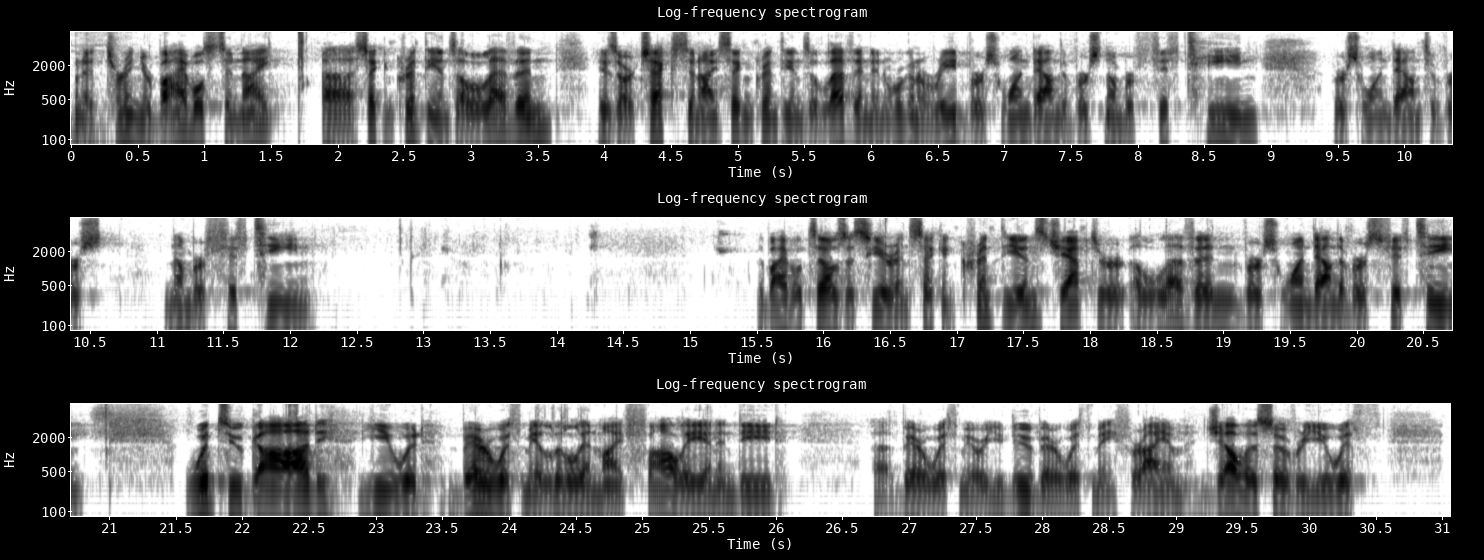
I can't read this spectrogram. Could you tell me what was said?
I'm going to turn in your Bibles tonight. Uh, 2 Corinthians 11 is our text tonight, 2 Corinthians 11, and we're going to read verse 1 down to verse number 15. Verse 1 down to verse number 15. The Bible tells us here in 2 Corinthians chapter 11, verse 1 down to verse 15. Would to God ye would bear with me a little in my folly, and indeed, uh, bear with me, or you do bear with me, for I am jealous over you with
